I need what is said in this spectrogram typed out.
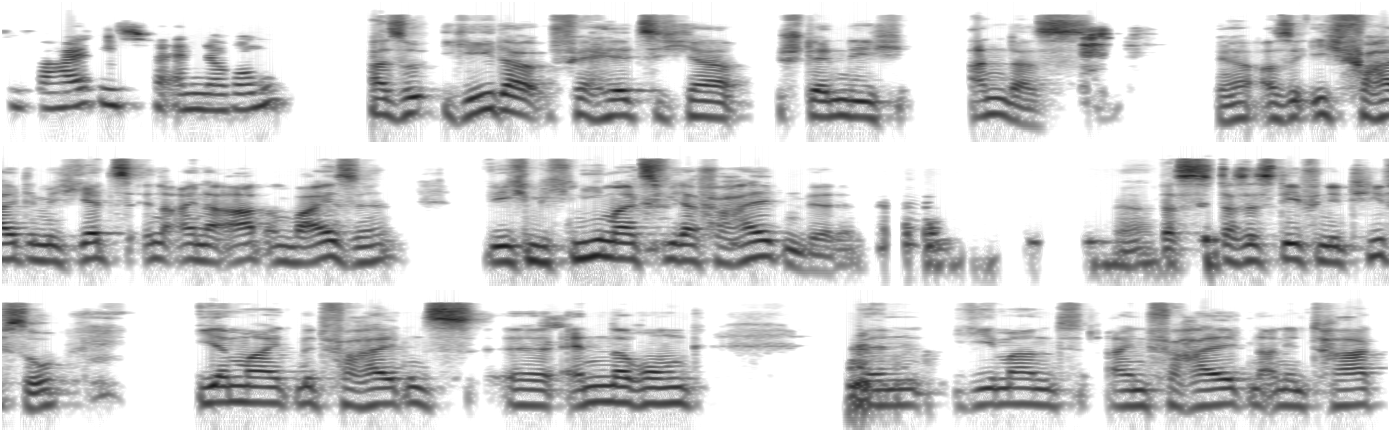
für Verhaltensveränderungen? Also jeder verhält sich ja ständig anders. Ja, also ich verhalte mich jetzt in einer Art und Weise, wie ich mich niemals wieder verhalten werde. Ja, das, das ist definitiv so. Ihr meint mit Verhaltensänderung, wenn jemand ein Verhalten an den Tag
